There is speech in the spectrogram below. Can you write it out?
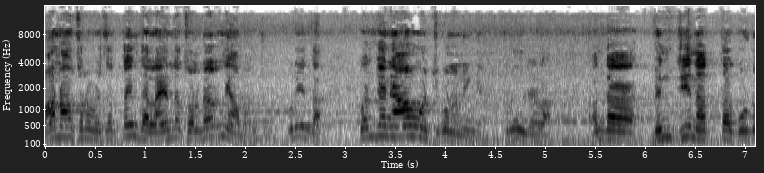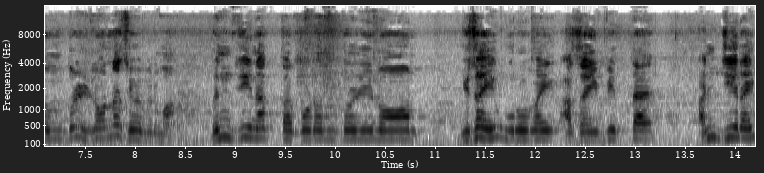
பானாசுர விஷத்தை இந்த லைனில் சொல்கிறாரு ஞாபகம் புரியுதா? கொஞ்சம் ஞாபகம் வச்சுக்கணும் நீங்கள் புரியுங்களா அந்த வெஞ்சி நத்த கொடுந்தொழிலோன்னா சிவபெருமான். வெஞ்சினத்த கொடுந்தொழிலோன் விசை உருவை அசைவித்த அஞ்சிரை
